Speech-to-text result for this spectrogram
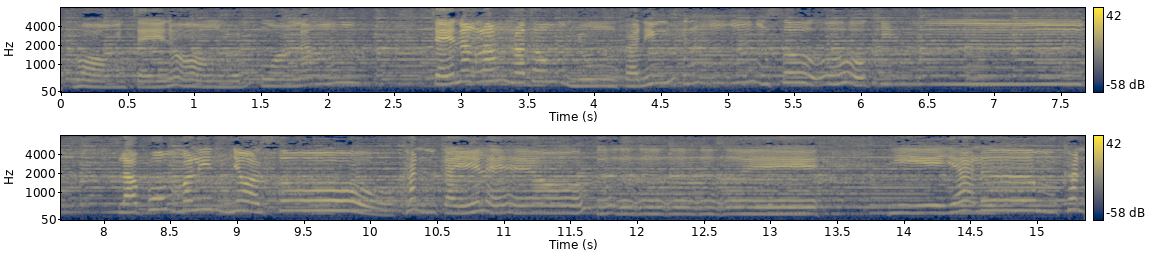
กห้องใจน้องหลุดห่วงน้ำใจนางลำละทมยุงกระนิ่งสู้กินละพุ่มมะลินยอดสู้ขั้นไก่แล้วเอ้ยพี่อย่าลืมขั้น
